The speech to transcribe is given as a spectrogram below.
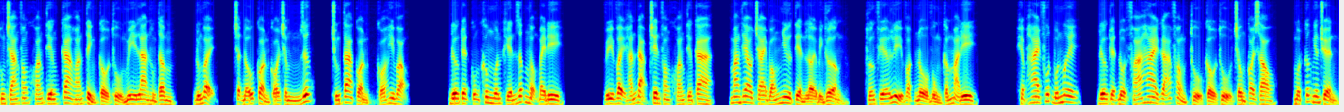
Hùng tráng phóng khoáng tiếng ca hoán tỉnh cầu thủ Milan hùng tâm, đúng vậy, trận đấu còn có chấm dứt, chúng ta còn có hy vọng. Đường Tuyệt cũng không muốn khiến giấc mộng bay đi. Vì vậy hắn đạp trên phóng khoáng tiếng ca, mang theo trái bóng như tiền lời bình thường, hướng phía lì vọt nổ vùng cấm mà đi. Hiệp 2 phút 40, Đường Tuyệt đột phá hai gã phòng thủ cầu thủ trông coi sau, một cước nghiêng chuyển,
